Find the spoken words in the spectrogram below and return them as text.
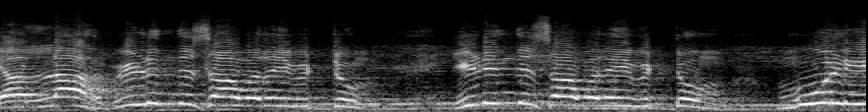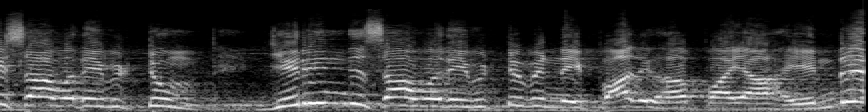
யா அல்லாஹ் விழுந்து சாவதை விட்டும் இடிந்து சாவதை விட்டும் மூழ்கி சாவதை விட்டும் எரிந்து சாவதை விட்டும் என்னை பாதுகாப்பாயாக என்று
